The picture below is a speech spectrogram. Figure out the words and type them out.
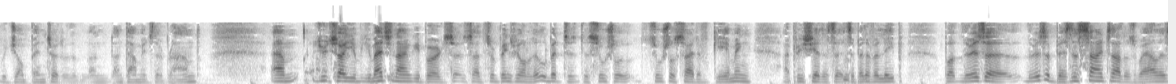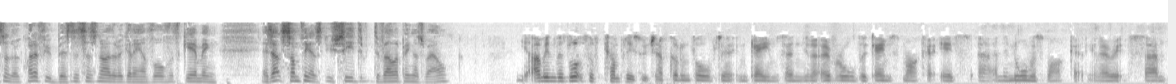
would jump into it and, and damage their brand. Um, you, so you, you, mentioned Angry Birds, so, so it brings me on a little bit to the social social side of gaming. I appreciate it's, it's a bit of a leap, but there is a there is a business side to that as well, isn't there? Quite a few businesses now that are getting involved with gaming. Is that something that you see d- developing as well? Yeah, I mean, there's lots of companies which have got involved in, in games, and you know, overall, the games market is uh, an enormous market. You know, it's um,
